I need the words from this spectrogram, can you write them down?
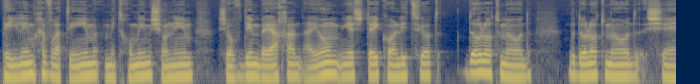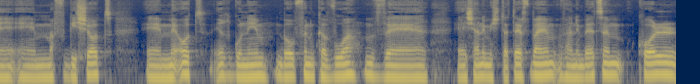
פעילים חברתיים מתחומים שונים שעובדים ביחד. היום יש שתי קואליציות גדולות מאוד, גדולות מאוד, שמפגישות מאות ארגונים באופן קבוע, ושאני משתתף בהם, ואני בעצם כל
